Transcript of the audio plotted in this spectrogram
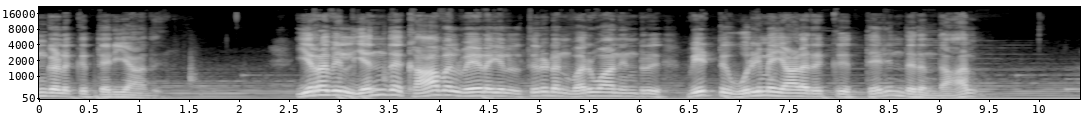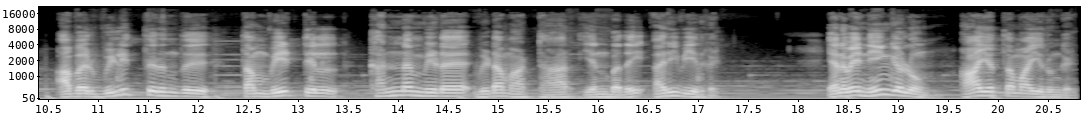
உங்களுக்கு தெரியாது. இரவில் எந்த காவல் வேளையில் திருடன் வருவான் என்று வீட்டு உரிமையாளருக்கு தெரிந்திருந்தால் அவர் விழித்திருந்து தம் வீட்டில் கன்னம் விட விடமாட்டார் என்பதை அறிவீர்கள். எனவே நீங்களும் ஆயத்தமாயிருங்கள்.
